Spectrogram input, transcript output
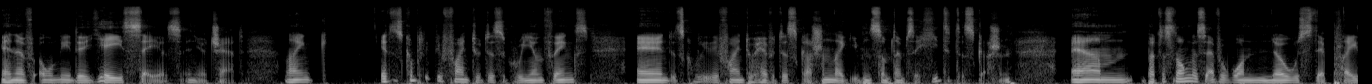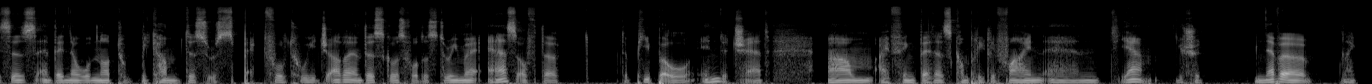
and have only the yay sayers in your chat. Like it is completely fine to disagree on things and it's completely fine to have a discussion, like even sometimes a heated discussion. Um, but as long as everyone knows their places and they know not to become disrespectful to each other, and this goes for the streamer as of the the people in the chat, um, I think that is completely fine. And yeah, you should never like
